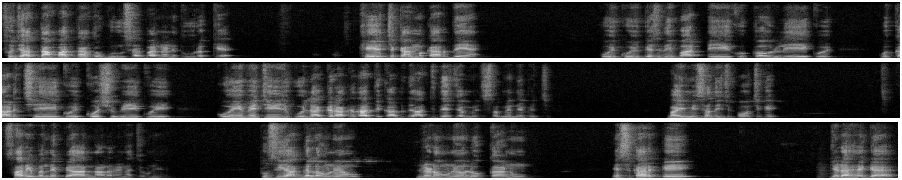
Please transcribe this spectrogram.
ਸੋ ਜਾਤਾਂ ਪਾਤਾਂ ਤੋਂ ਗੁਰੂ ਸਾਹਿਬਾਨਾਂ ਨੇ ਦੂਰ ਰੱਖਿਆ। ਖੇਤ 'ਚ ਕੰਮ ਕਰਦੇ ਆ। ਕੋਈ ਕੋਈ ਕਿਸੇ ਦੀ ਬਾਟੀ, ਕੋਈ ਕੌਲੀ, ਕੋਈ ਕੋਈ ਕੜਛੀ, ਕੋਈ ਕੁਛ ਵੀ, ਕੋਈ ਕੋਈ ਵੀ ਚੀਜ਼ ਕੋਈ ਲੱਗ ਰੱਖਦਾ ਅੱਜ ਕੱਲ ਦੇ, ਅੱਜ ਦੇ ਜਮੇ- ਸਮੇਂ ਦੇ ਵਿੱਚ। 22ਵੀਂ ਸਦੀ 'ਚ ਪਹੁੰਚ ਕੇ ਸਾਰੇ ਬੰਦੇ ਪਿਆਰ ਨਾਲ ਰਹਿਣਾ ਚਾਹੁੰਦੇ ਆ। ਤੁਸੀਂ ਅੱਗ ਲਾਉਣੇ ਹੋ, ਲੜਾਉਣੇ ਹੋ ਲੋਕਾਂ ਨੂੰ। ਇਸ ਕਰਕੇ ਜਿਹੜਾ ਹੈਗਾ,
